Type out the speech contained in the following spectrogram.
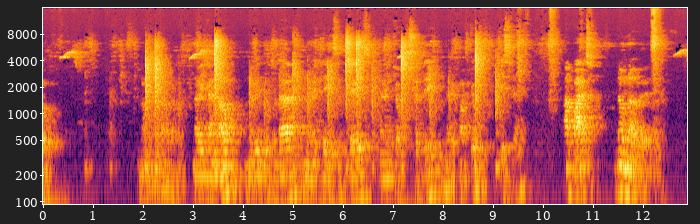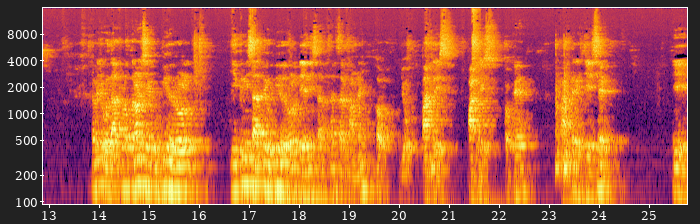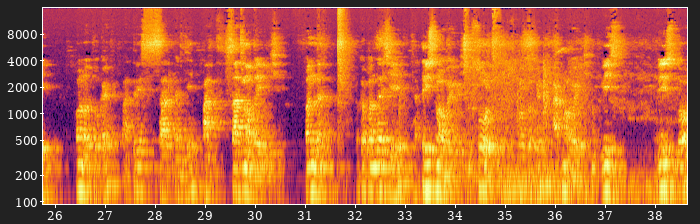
નવ નવ નવ નવે દુ અઢાર નવે ત્રેવીસ સત્યાવીસ પાંચ પિસ્તાલીસ આ પાંચ નવના અવયવ છે હવે જો દાખલો ત્રણ છે ઊભી હરોળ એકની સાથે ઊભી હરોળ બેની સાથે સરખામણી કરો જો પાંત્રીસ પાંત્રીસ તો કે પાંત્રીસ જે છે એ કોનો તો કે પાંત્રીસ સાત પંજે પાંચ સાતનો અવયવી છે પંદર તો કે પંદર છે આ ત્રીસનો અવયવી છે સોળ તો કે આઠનો અવયવી છે વીસ વીસ તો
